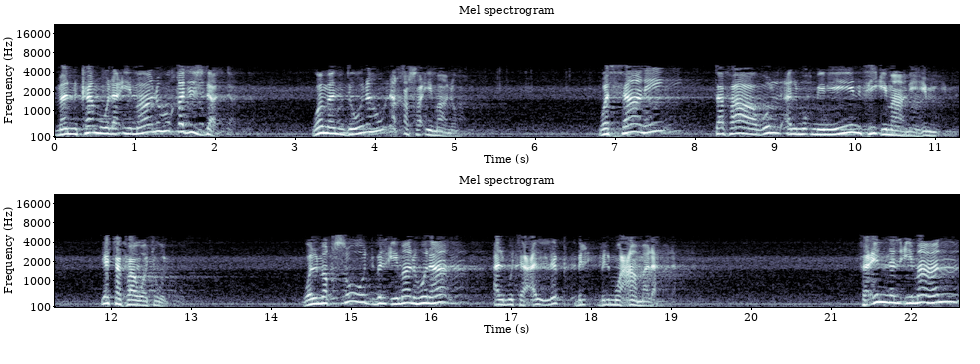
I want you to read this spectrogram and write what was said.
من كمل إيمانه قد ازداد. ومن دونه نقص إيمانه. والثاني تفاضل المؤمنين في إيمانهم. يتفاوتون. والمقصود بالإيمان هنا المتعلق بالمعاملة. فإن الإيمان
